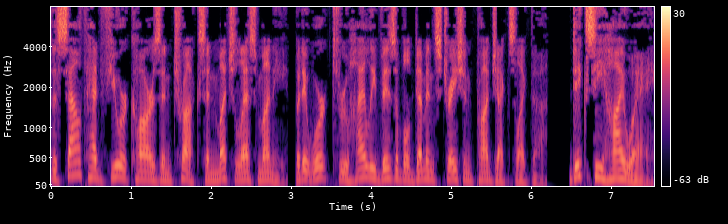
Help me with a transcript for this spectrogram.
The South had fewer cars and trucks and much less money, but it worked through highly visible demonstration projects like the Dixie Highway.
